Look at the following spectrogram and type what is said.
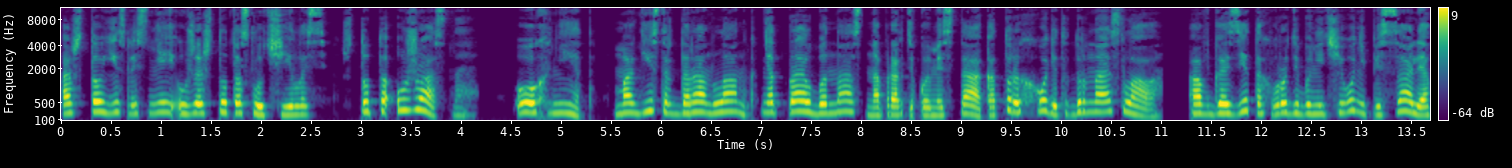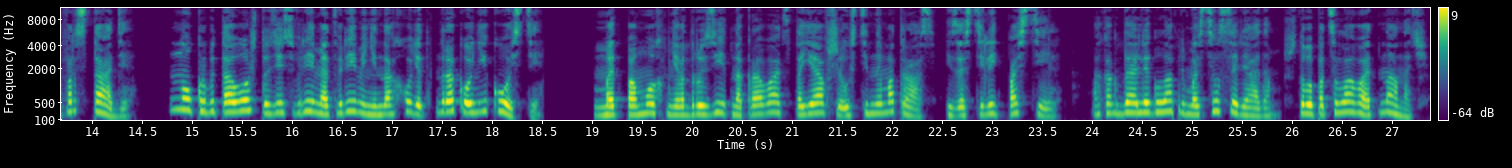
А что, если с ней уже что-то случилось? Что-то ужасное? Ох, нет. Магистр Даран Ланг не отправил бы нас на практику места, о которых ходит дурная слава. А в газетах вроде бы ничего не писали о Форстаде. Ну, кроме того, что здесь время от времени находят драконьи кости. Мэт помог мне водрузить на кровать стоявший у стены матрас и застелить постель. А когда легла, примостился рядом, чтобы поцеловать на ночь.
